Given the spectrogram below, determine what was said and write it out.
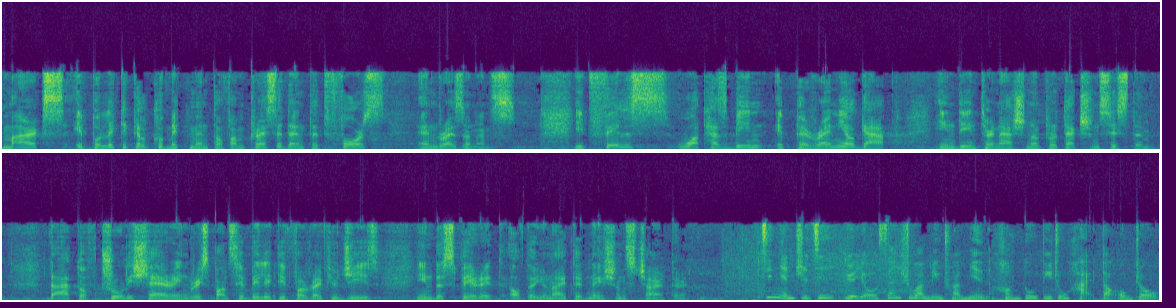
marks a political commitment of unprecedented force and resonance. It fills what has been a perennial gap in the international protection system, that of truly sharing responsibility for refugees in the spirit of the United Nations Charter. 今年至今，约有三十万名船民横渡地中海到欧洲。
